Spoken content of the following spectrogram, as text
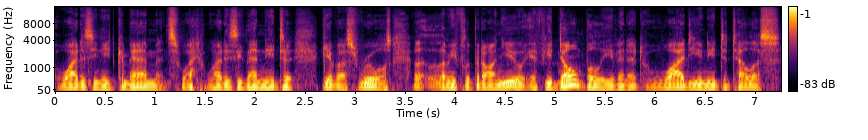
why does He need commandments? Why why does He then need to give us rules? Let me flip it on you. If you don't believe in it, why do you need to tell us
